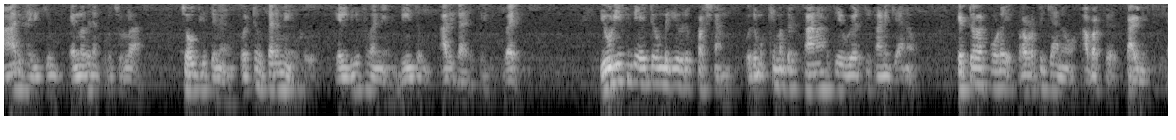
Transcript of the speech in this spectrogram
ആര് ഭരിക്കും എന്നതിനെക്കുറിച്ചുള്ള ചോദ്യത്തിന് ഒറ്റ ഉത്തരമേ ഉള്ളൂ. എൽ ഡി എഫ് തന്നെ വീണ്ടും അധികാരത്തിൽ വരും. യു ഡി എഫിന്റെ ഏറ്റവും വലിയൊരു പ്രശ്നം ഒരു മുഖ്യമന്ത്രി സ്ഥാനാർത്ഥിയെ ഉയർത്തി കാണിക്കാനോ കെട്ടുറപ്പോടെ പ്രവർത്തിക്കാനോ അവർക്ക് കഴിഞ്ഞിട്ടില്ല.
